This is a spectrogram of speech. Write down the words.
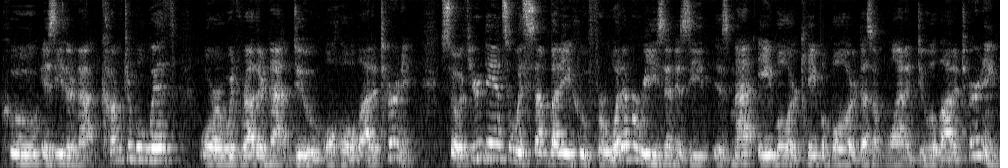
who is either not comfortable with or would rather not do a whole lot of turning. So if you're dancing with somebody who for whatever reason is, is not able or capable or doesn't want to do a lot of turning,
